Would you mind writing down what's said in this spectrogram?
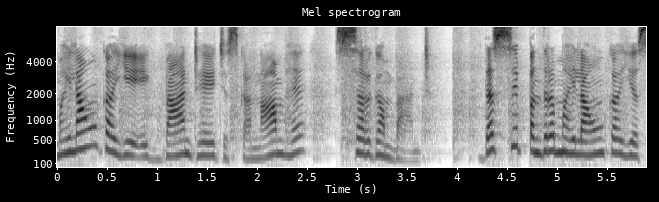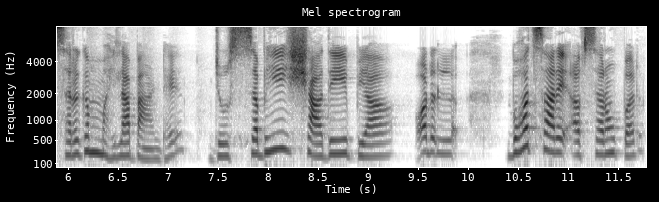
महिलाओं का ये एक बैंड है, जिसका नाम है सरगम बैंड। 10 से 15 महिलाओं का यह सरगम महिला बैंड है, जो सभी शादी ब्याह और बहुत सारे अवसरों पर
